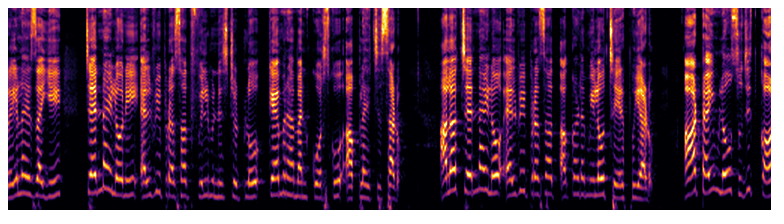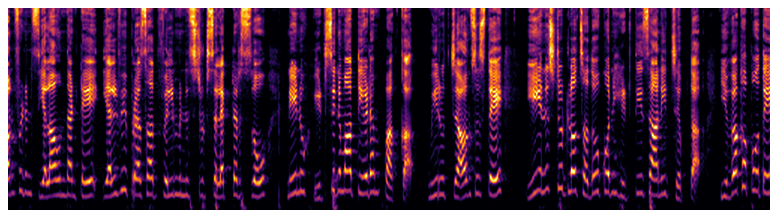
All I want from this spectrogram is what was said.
రియలైజ్ అయ్యి చెన్నైలోని ఎల్వి ప్రసాద్ ఫిల్మ్ ఇన్స్టిట్యూట్లో కెమెరామెన్ కోర్సుకు అప్లై చేశాడు. అలా చెన్నైలో ఎల్వి ప్రసాద్ అకాడమీలో చేరిపోయాడు. ఆ టైంలో సుజిత్ కాన్ఫిడెన్స్ ఎలా ఉందంటే L V Prasad film institute సెలెక్టర్స్తో నేను హిట్ సినిమా తీయడం పక్క. మీరు ఛాన్స్ ఇస్తే ఈ ఇన్స్టిట్యూట్లో చదువుకొని హిట్ తీసా అని చెప్తా. ఇవ్వకపోతే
